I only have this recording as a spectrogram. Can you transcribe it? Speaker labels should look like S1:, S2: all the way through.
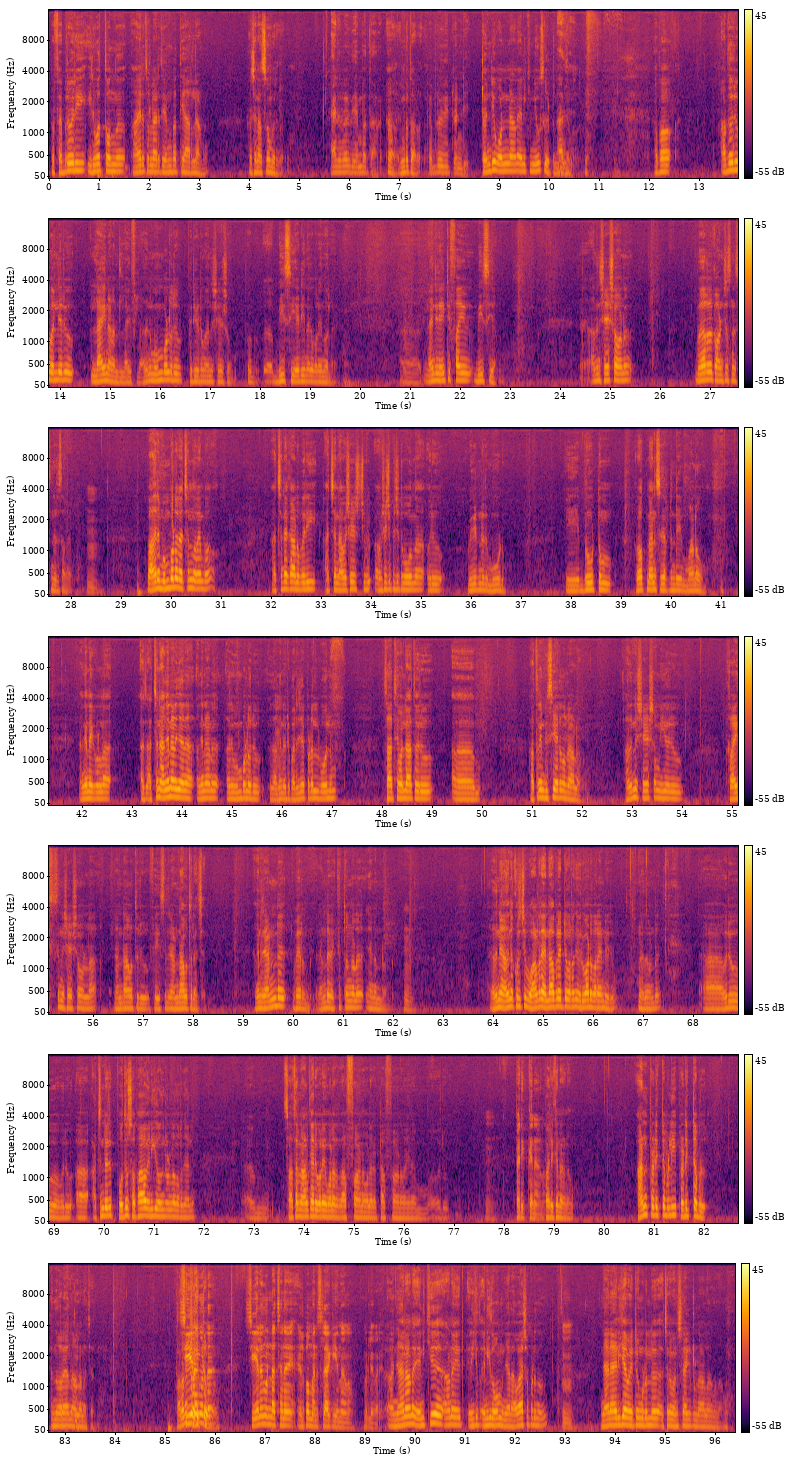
S1: ഇപ്പോൾ ഫെബ്രുവരി ഇരുപത്തൊന്ന് ആയിരത്തി തൊള്ളായിരത്തി എൺപത്തി ആറിലാണ് അച്ഛൻ അസുഖം വരുന്നത്.
S2: ആയിരത്തി തൊള്ളായിരത്തി എൺപത്തി ആറ്
S1: ആ എൺപത്താറ്.
S2: ഫെബ്രുവരി ട്വന്റി
S1: ട്വന്റി വണ്ണിനാണ് എനിക്ക് ന്യൂസ് കിട്ടുന്നത്. അപ്പോൾ അതൊരു വലിയൊരു ലൈനാണ് എന്റെ ലൈഫിൽ. അതിന് മുമ്പുള്ളൊരു പീരീഡും അതിന് ശേഷവും. ഇപ്പോൾ ബി സി എ ഡി എന്നൊക്കെ പറയുന്ന പോലെ nineteen eighty five B C ആണ്. അതിന് ശേഷമാണ് വേറൊരു കോൺഷ്യസ്നെസ്സിന്റെ ഒരു സമയം. അപ്പോൾ അതിന് മുമ്പുള്ളൊരു അച്ഛൻ എന്ന് പറയുമ്പോൾ അച്ഛനേക്കാൾ ഉപരി അച്ഛൻ അവശേഷിച്ച് അവശേഷിപ്പിച്ചിട്ട് പോകുന്ന ഒരു വീടിന്റെ ഒരു മൂഡും ഈ ബ്രൂട്ടും റോത്ത്മാൻ സിഗരറ്റിന്റെയും മണവും. അങ്ങനെയൊക്കെയുള്ള അച്ഛൻ അങ്ങനെയാണ് ഞാൻ അങ്ങനെയാണ് അതിന് മുമ്പുള്ളൊരു ഇത്. അങ്ങനെ ഒരു പരിചയപ്പെടൽ പോലും സാധ്യമല്ലാത്തൊരു അത്രയും ബിസി ആയിരുന്ന ഒരാളാണ്. അതിനുശേഷം ഈ ഒരു ക്രൈസിസിന് ശേഷമുള്ള രണ്ടാമത്തൊരു ഫേസിൽ രണ്ടാമത്തൊരു അച്ഛൻ. അങ്ങനെ രണ്ട് പേരുണ്ട്. രണ്ട് വ്യക്തിത്വങ്ങൾ ഞാൻ കണ്ടിട്ടുണ്ട്. അതിനെ അതിനെക്കുറിച്ച് വളരെ എലാബറേറ്റ് പറഞ്ഞ് ഒരുപാട് പറയേണ്ടി വരും. അതുകൊണ്ട് ഒരു ഒരു അച്ഛന്റെ ഒരു പൊതു സ്വഭാവം എനിക്ക് തോന്നിയിട്ടുള്ളതെന്ന് പറഞ്ഞാൽ സാധാരണ ആൾക്കാർ പറയും വളരെ റഫാണ് വളരെ ടഫാണ് ഭയങ്കര ഒരു
S3: പരുക്കനാണ്.
S1: പരുക്കനാണ്. അൺപ്രഡിക്റ്റബിളി പ്രഡിക്റ്റബിൾ എന്ന് പറയുന്ന ആളാണ് അച്ഛൻ. വളരെ
S3: ശീലം കൊണ്ട് അച്ഛനെ എളുപ്പം മനസ്സിലാക്കി എന്നാണോ മുരളി പറയുന്നത്
S1: ഞാനാണ് എനിക്ക് ആണ് എനിക്ക് എനിക്ക് തോന്നുന്നു ഞാൻ അവകാശപ്പെടുന്നത്. ഞാനായിരിക്കാം ഏറ്റവും കൂടുതൽ അച്ഛനെ മനസ്സിലാക്കിയിട്ടുള്ള ആളാണെന്നാണ്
